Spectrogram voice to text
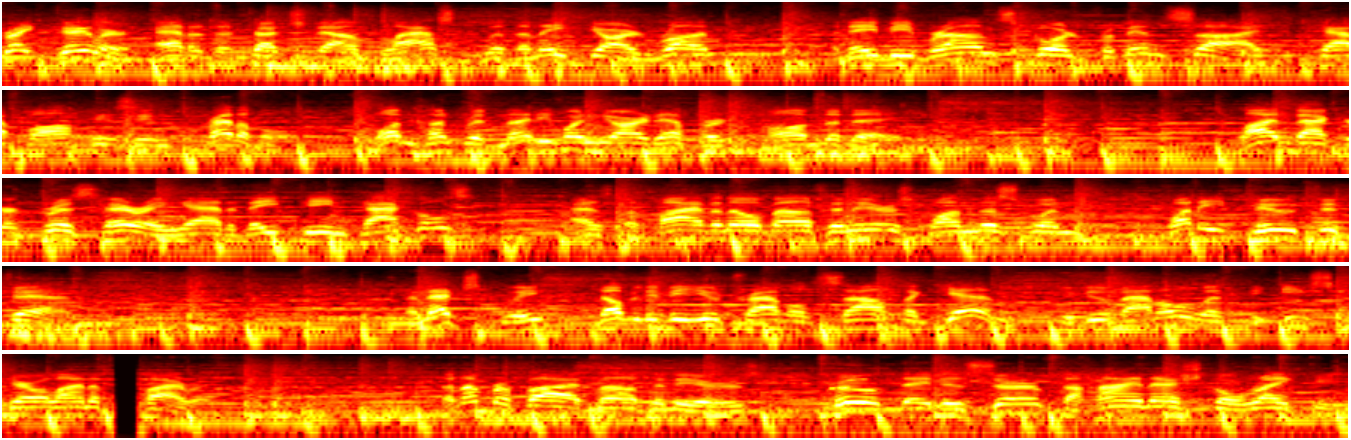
Craig Taylor added a touchdown blast with an eight-yard run, and A.B. Brown scored from inside to cap off his incredible 191-yard effort on the day. Linebacker Chris Herring added 18 tackles as the 5-0 Mountaineers won this one 22 to 10. The next week, WVU traveled south again to do battle with the East Carolina Pirates. The number 5 Mountaineers proved they deserved the high national ranking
